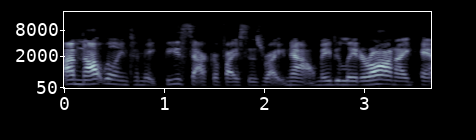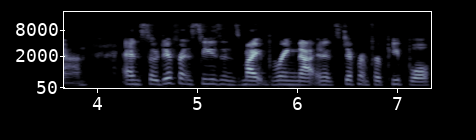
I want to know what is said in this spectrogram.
i'm not willing to make these sacrifices right now. Maybe later on i can. And so different seasons might bring that and it's different for people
